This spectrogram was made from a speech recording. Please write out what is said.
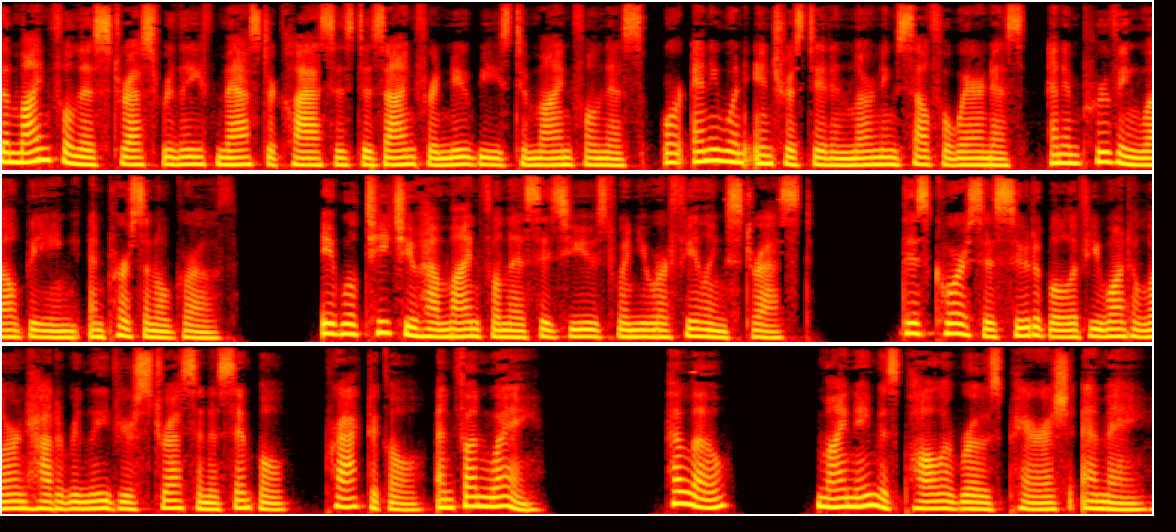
The Mindfulness Stress Relief Masterclass is designed for newbies to mindfulness or anyone interested in learning self awareness and improving well being and personal growth. It will teach you how mindfulness is used when you are feeling stressed. This course is suitable if you want to learn how to relieve your stress in a simple, practical, and fun way. Hello. My name is Paula Rose Parrish, MA.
